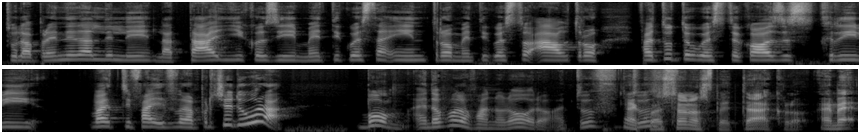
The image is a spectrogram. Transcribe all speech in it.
Tu la prendi da lì, la tagli così, metti questa intro, metti questo outro, fai tutte queste cose, scrivi, vai, ti fai la procedura boom, e dopo lo fanno loro. E tu, eh, tu... questo è uno spettacolo. Eh beh,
